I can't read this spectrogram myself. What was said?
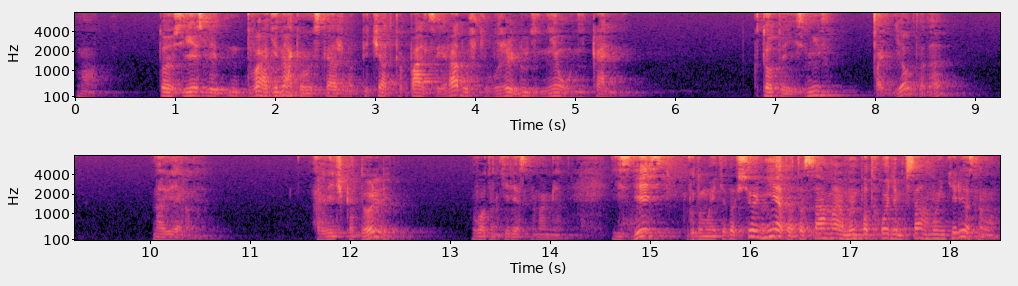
Вот. То есть, если два одинаковых, скажем, отпечатка пальца и радужки, уже люди не уникальны. Кто-то из них подделка, да? Наверное. Овечка Долли? Вот интересный момент. И здесь, вы думаете, это все? Нет, это самое, мы подходим к самому интересному.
